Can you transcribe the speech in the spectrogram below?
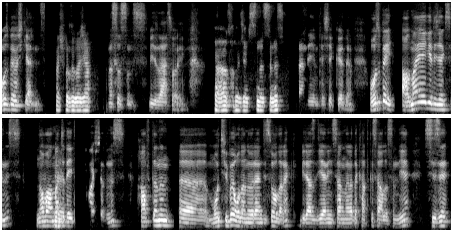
Oğuz Bey hoş geldiniz. Hoş bulduk hocam. Nasılsınız? Bir daha sorayım. Sağ olun hocam. Siz nasılsınız? Ben de iyiyim, teşekkür ederim. Oğuz Bey, Almanya'ya geleceksiniz. Nova Evet. Almanca'da eğitimine başladınız. Haftanın e, motive olan öğrencisi olarak biraz diğer insanlara da katkı sağlasın diye sizi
